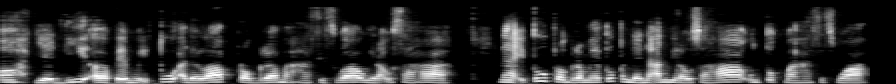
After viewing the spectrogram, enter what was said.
Oh, jadi eh, PMW itu adalah program mahasiswa wirausaha. Nah, itu programnya tuh pendanaan wirausaha untuk mahasiswa.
